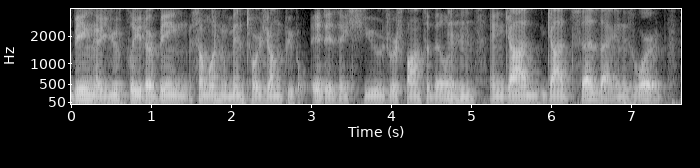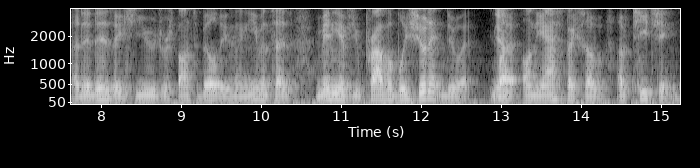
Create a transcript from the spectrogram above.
being a youth leader, being someone who mentors young people, it is a huge responsibility, Mhm. and God God says that in His Word that it is a huge responsibility, and He even says many of you probably shouldn't do it, Yeah. but on the aspects of of teaching,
